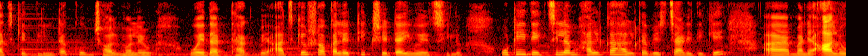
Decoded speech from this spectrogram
আজকের দিনটা খুব ঝলমলে ওয়েদার থাকবে। আজকেও সকালে ঠিক সেটাই হয়েছিল। উঠেই দেখছিলাম হালকা হালকা বেশ চারিদিকে মানে আলো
